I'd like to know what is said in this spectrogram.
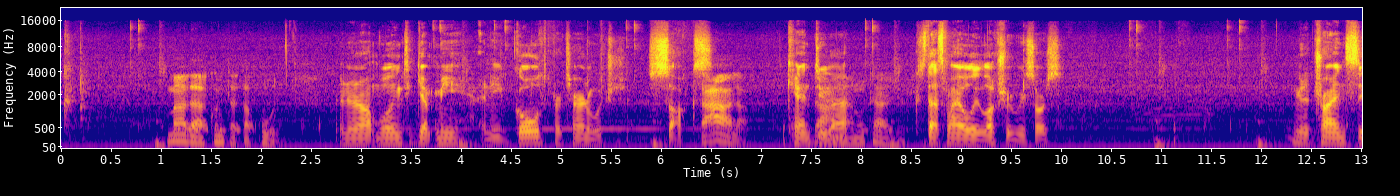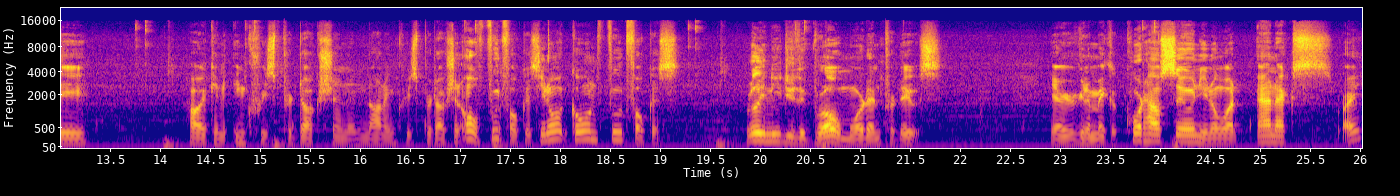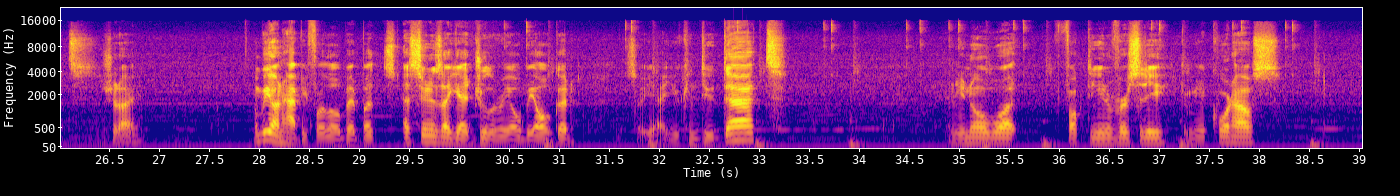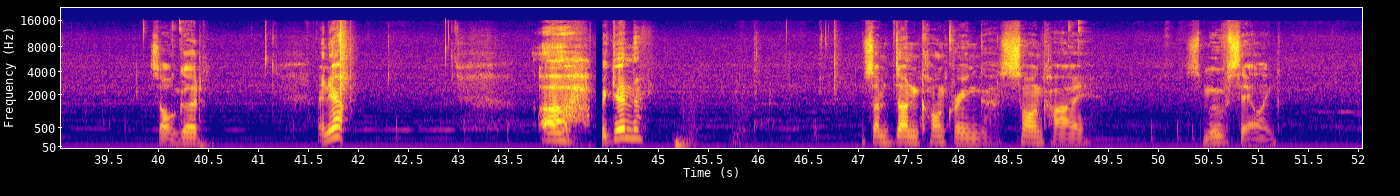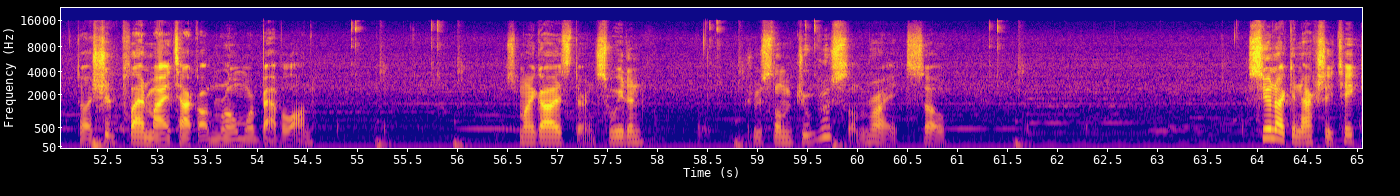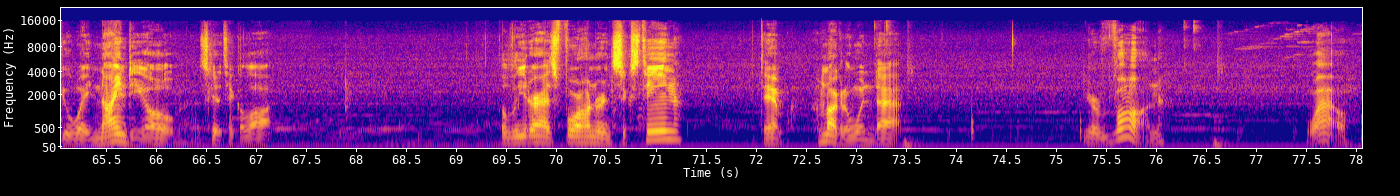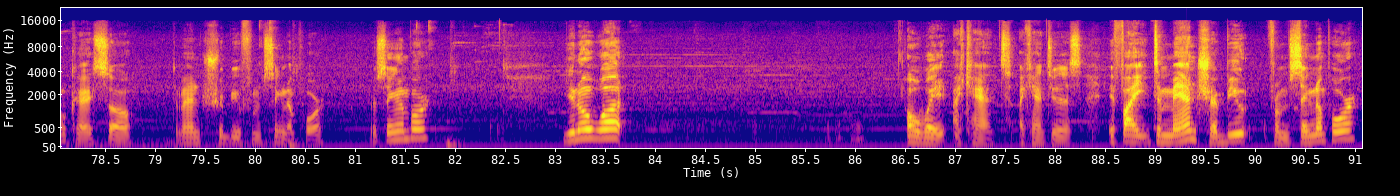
ماذا كنت تقول and they're not willing to get me any gold per turn, which sucks. Can't do that because that's my only luxury resource. I'm gonna try and see how I can increase production and not increase production. Oh, food focus. You know what? Go in food focus. Really need you to grow more than produce. Yeah, you're gonna make a courthouse soon. You know what? Annex, right? Should I? I'll be unhappy for a little bit, but as soon as I get jewelry, it'll be all good. So yeah, you can do that. And you know what? Fuck the university. Give me a courthouse. It's all good. And yeah. Uh, begin. So I'm done conquering Songhai. Smooth sailing. Though I should plan my attack on Rome or Babylon. So my guys, they're in Sweden. Jerusalem, Jerusalem, right, so. Soon I can actually take you away. 90, oh, that's gonna take a lot. The leader has 416. Damn, I'm not gonna win that. You're Vaughn. Wow, okay, so demand tribute from Singapore. Or Singapore? You know what? Oh wait, I can't. I can't do this. If I demand tribute from Singapore,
